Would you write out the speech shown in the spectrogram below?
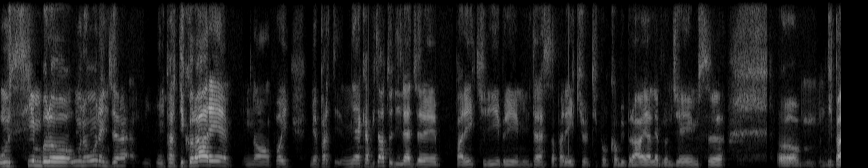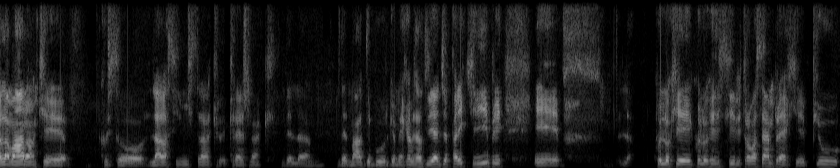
un simbolo 1-1 in, gener- in particolare, no, poi mi è, part- mi è capitato di leggere parecchi libri, mi interessa parecchio, tipo Kobe Bryant, LeBron James, uh, di pallamano anche questo l'ala sinistra, Kreshnak del, del Magdeburg, mi è capitato di leggere parecchi libri e quello che, quello che si ritrova sempre è che più,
